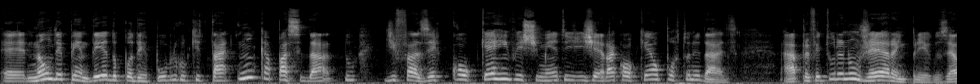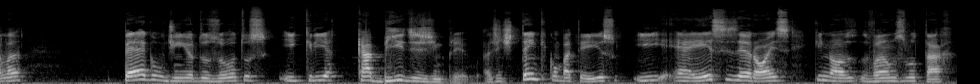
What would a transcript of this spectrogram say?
é, não depender do poder público que está incapacitado de fazer qualquer investimento e gerar qualquer oportunidade. A prefeitura não gera empregos, ela pega o dinheiro dos outros e cria cabides de emprego. A gente tem que combater isso e é esses heróis que nós vamos lutar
